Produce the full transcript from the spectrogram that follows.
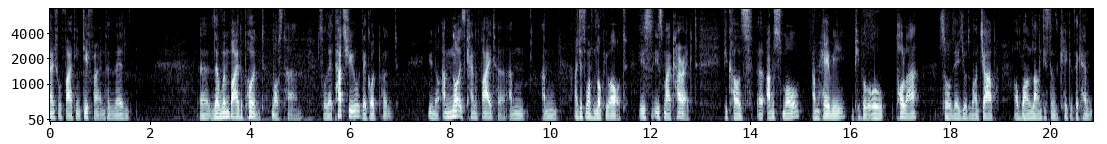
central fighting different they uh, they win by the point most time. So they touch you, they got point. You know, I'm not this kind of fighter. I'm I'm I just want to knock you out. It's, it's my character because uh, I'm small, I'm heavy, people all taller, so they use one jab or one long distance kick, they can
